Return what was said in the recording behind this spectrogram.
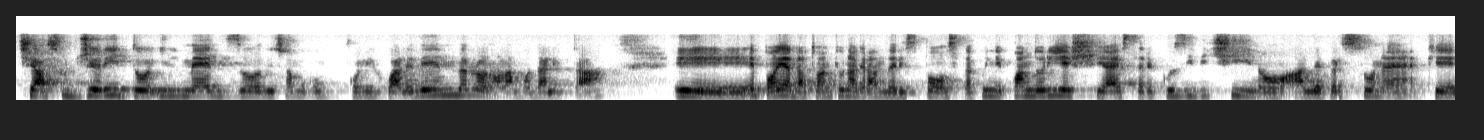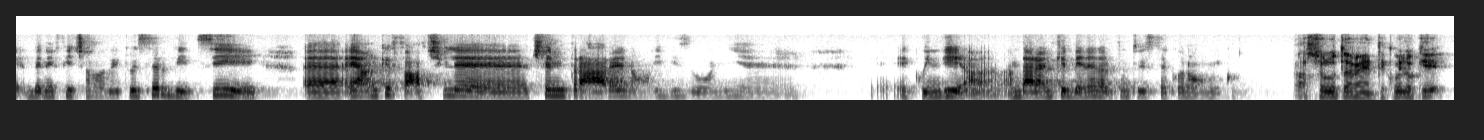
ci ha suggerito il mezzo diciamo, con, con il quale venderlo, no? la modalità. E, e, poi ha dato anche una grande risposta. Quindi quando riesci a essere così vicino alle persone che beneficiano dei tuoi servizi eh, è anche facile centrare no, i bisogni e, e quindi andare anche bene dal punto di vista economico. Assolutamente, quello che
